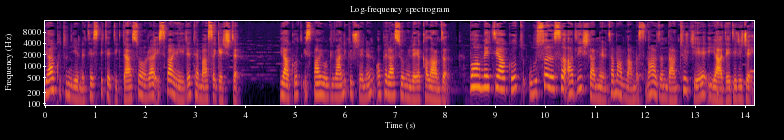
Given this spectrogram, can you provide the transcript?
Yakut'un yerini tespit ettikten sonra İspanya ile temasa geçti. Yakut, İspanyol güvenlik güçlerinin operasyonuyla yakalandı. Muhammed Yakut, uluslararası adli işlemlerin tamamlanmasının ardından Türkiye'ye iade edilecek.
